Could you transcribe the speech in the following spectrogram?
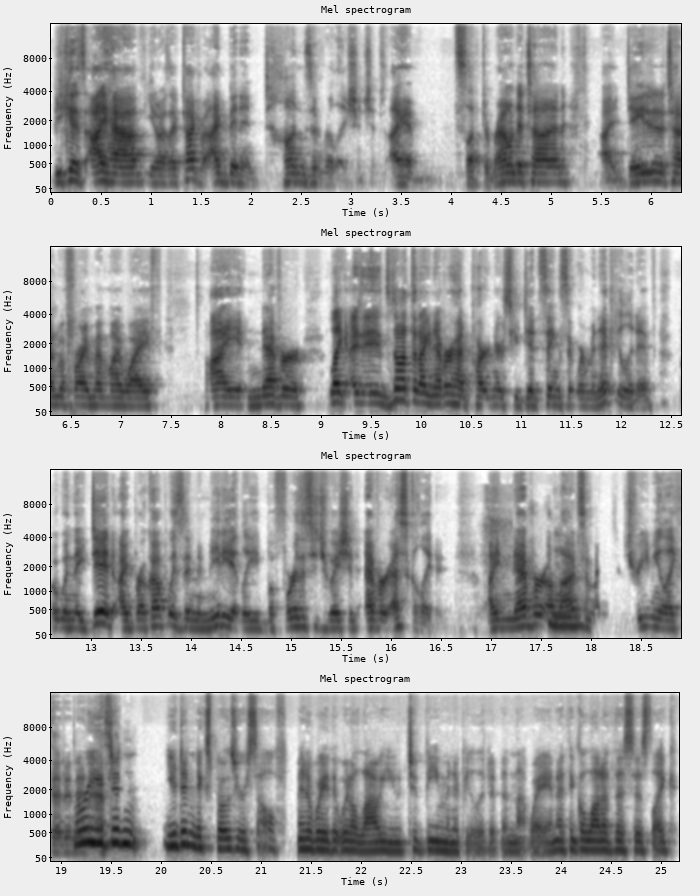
because I have, you know, as I've talked about, I've been in tons of relationships. I have slept around a ton. I dated a ton before I met my wife. I never like it's not that I never had partners who did things that were manipulative, but when they did, I broke up with them immediately before the situation ever escalated. I never allowed mm. somebody to treat me like that. or you es- didn't you didn't expose yourself in a way that would allow you to be manipulated in that way. And I think a lot of this is like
